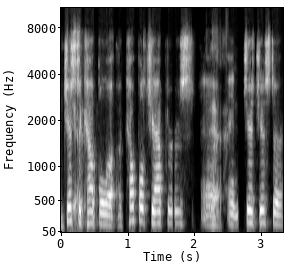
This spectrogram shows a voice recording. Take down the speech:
just yeah. a couple of, a couple chapters, uh, yeah. and just just to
